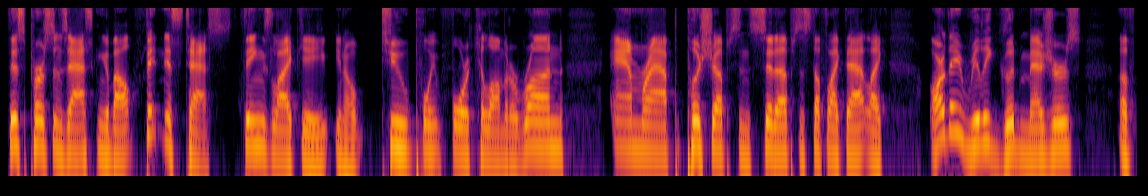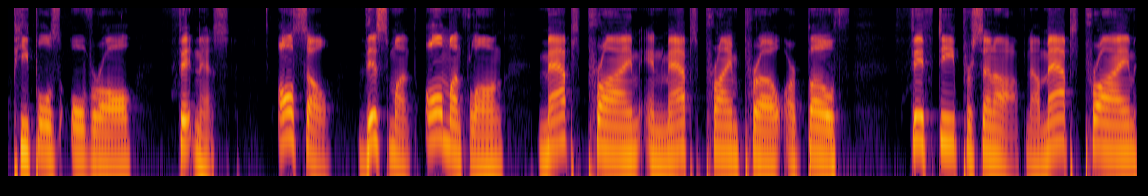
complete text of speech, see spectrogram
this person's asking about fitness tests, things like a you know 2.4 kilometer run, AMRAP, push-ups and sit-ups and stuff like that. Like, are they really good measures of people's overall fitness? Also, this month, all month long, Maps Prime and Maps Prime Pro are both 50% off. Now, Maps Prime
